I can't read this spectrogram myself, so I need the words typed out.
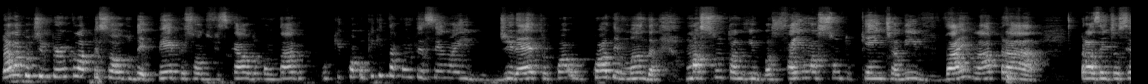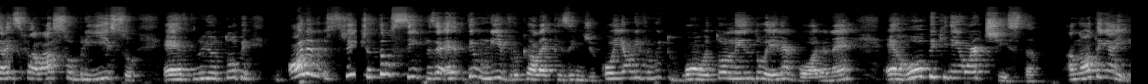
Vai lá com o time, pergunta lá pro pessoal do DP, pessoal do fiscal, do contábil, o que o que está acontecendo aí direto, qual, qual a demanda, um assunto ali, sair um assunto quente ali, vai lá para para as redes sociais falar sobre isso é, no YouTube. Olha, gente, é tão simples. É, tem um livro que o Alex indicou e é um livro muito bom. Eu estou lendo ele agora, né? É Roube que nem um artista. Anotem aí,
